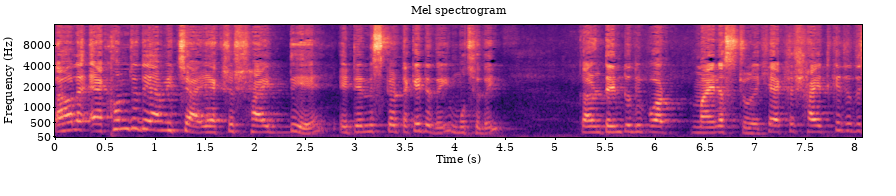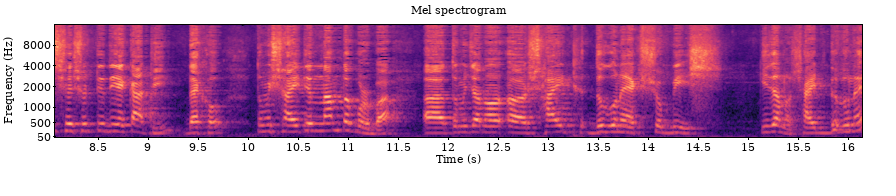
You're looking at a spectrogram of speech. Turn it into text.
তাহলে এখন যদি আমি চাই একশো ষাট দিয়ে এই টেন স্কোয়ারটা কেটে দিই, মুছে দিই, কারণ ten to the power minus two রেখে একশো ষাটকে যদি ছেষট্টি দিয়ে কাটি, দেখো, তুমি ষাটের নাম তো পড়বা তুমি জানো ষাট দুগুণে একশো বিশ। কি জানো? ষাট দুগুণে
